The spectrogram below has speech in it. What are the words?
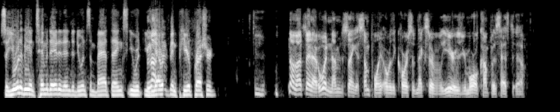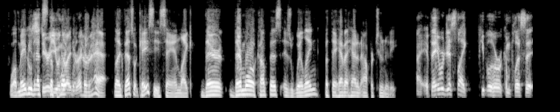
So you wouldn't be intimidated into doing some bad things. You would. You've No. never been peer pressured. No, I'm not saying I wouldn't. I'm just saying at some point over the course of the next several years, your moral compass has to. Well, maybe know, that's steer the you in point the right they're direction. at. Like that's what Casey's saying. Like their their moral compass is willing, but they haven't had an opportunity. Right, if they were just like people who were complicit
